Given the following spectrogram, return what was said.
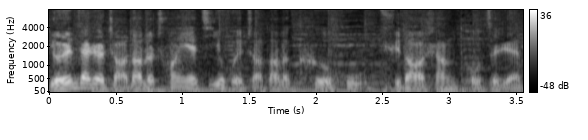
有人在这找到了创业机会，找到了客户、渠道商、投资人。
